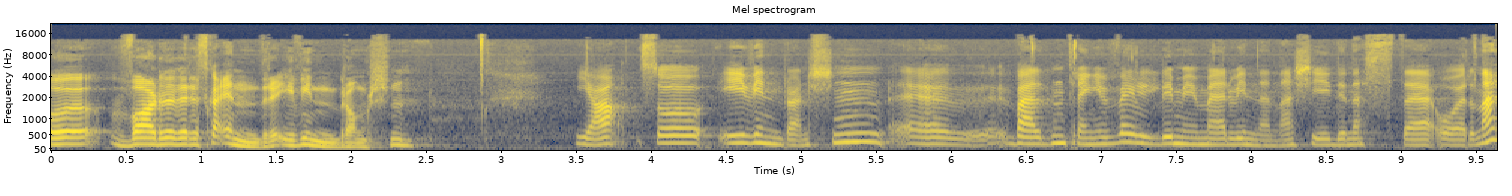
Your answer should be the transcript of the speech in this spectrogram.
Og hva er det dere skal endre i vindbransjen? Ja, så i vindbransjen eh, Verden trenger veldig mye mer vindenergi de neste årene.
